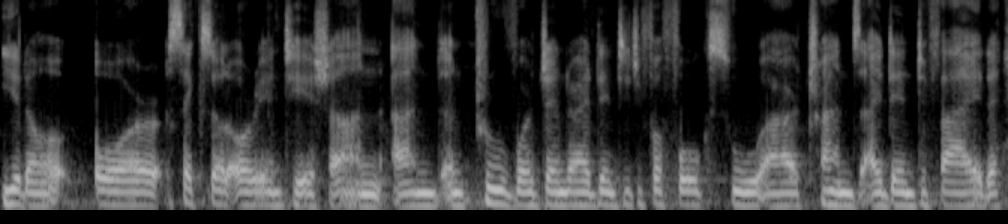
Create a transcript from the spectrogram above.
you know, or sexual orientation and, and prove or gender identity for folks who are trans identified.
